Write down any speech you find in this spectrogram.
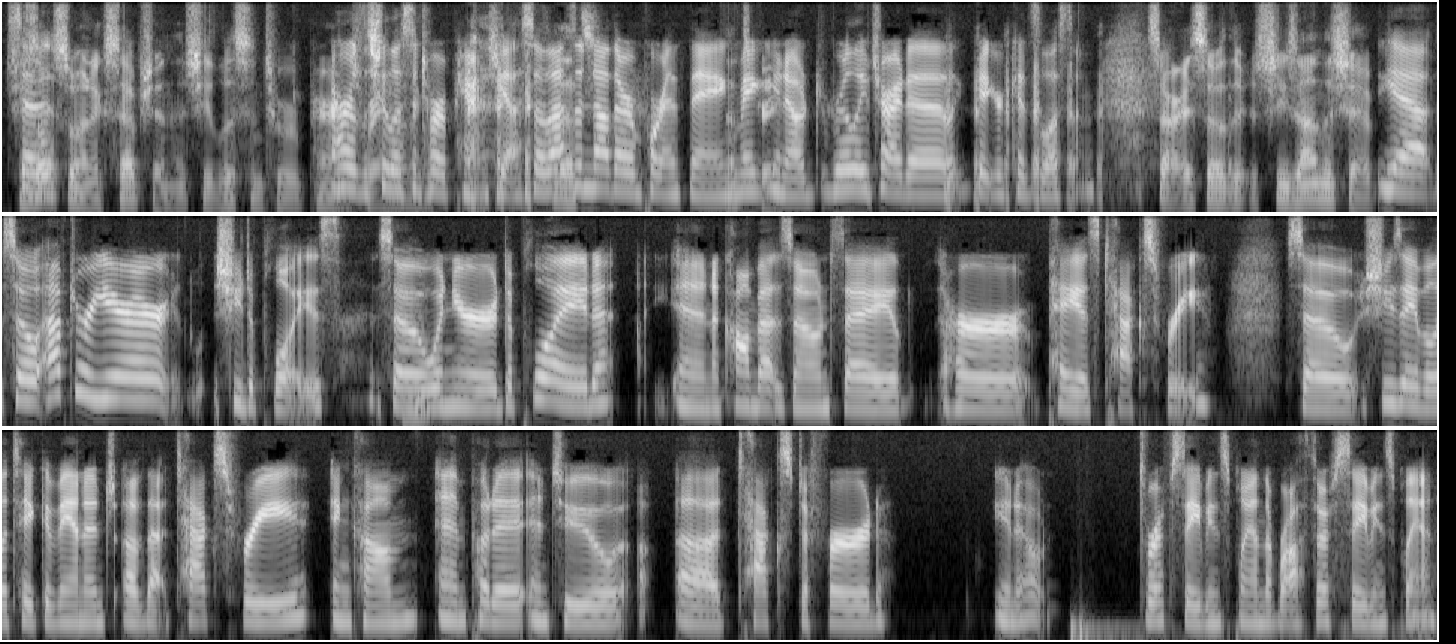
she's So- also an exception that she listened to her parents. Her, she listened to her parents. Yeah, so that's, That's- another important thing. Make great. you know, really try to get your kids to listen. Sorry, so the, she's on the ship. Yeah. So after a year, she deploys. So Mhm. when you're deployed in a combat zone, say her pay is tax free. So she's able to take advantage of that tax free income and put it into a tax deferred, you know, thrift savings plan, the Roth thrift savings plan,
